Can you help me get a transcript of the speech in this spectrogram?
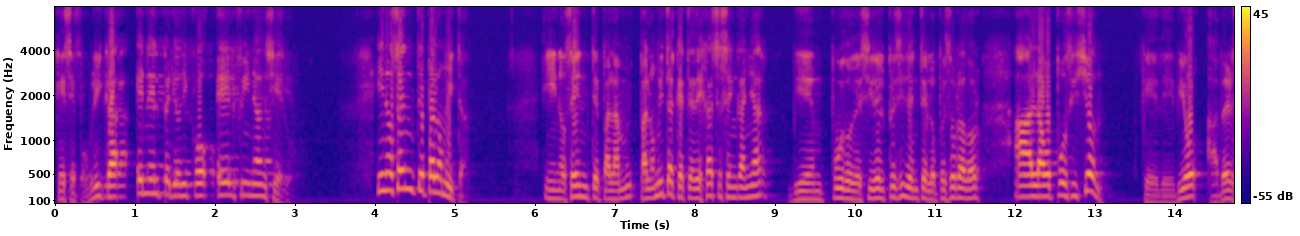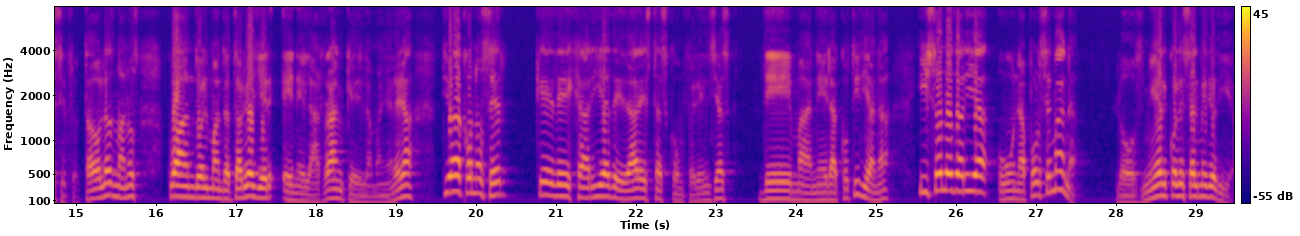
que se publica en el periódico El Financiero. Inocente Palomita. Inocente Palomita que te dejases engañar, bien pudo decir el presidente López Obrador a la oposición que debió haberse frotado las manos cuando el mandatario ayer en el arranque de la mañanera dio a conocer que dejaría de dar estas conferencias de manera cotidiana y solo daría una por semana, los miércoles al mediodía.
